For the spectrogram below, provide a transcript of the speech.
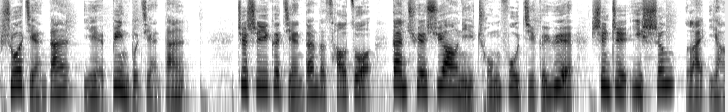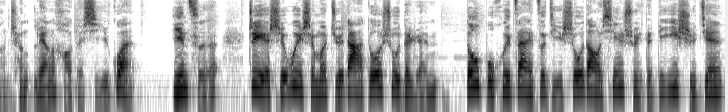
说简单也并不简单。这是一个简单的操作，但却需要你重复几个月甚至一生来养成良好的习惯。因此，这也是为什么绝大多数的人都不会在自己收到薪水的第一时间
